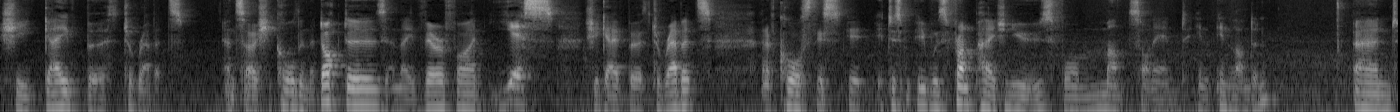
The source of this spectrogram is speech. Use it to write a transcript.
she gave birth to rabbits. And so she called in the doctors, and they verified yes, she gave birth to rabbits. And of course, this it, it just it was front page news for months on end in, in London, and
